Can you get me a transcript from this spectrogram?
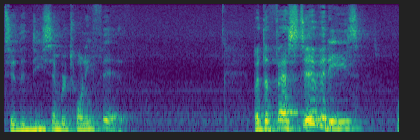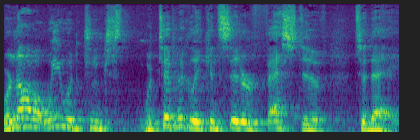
to the December 25th. But the festivities were not what we would, would typically consider festive today.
